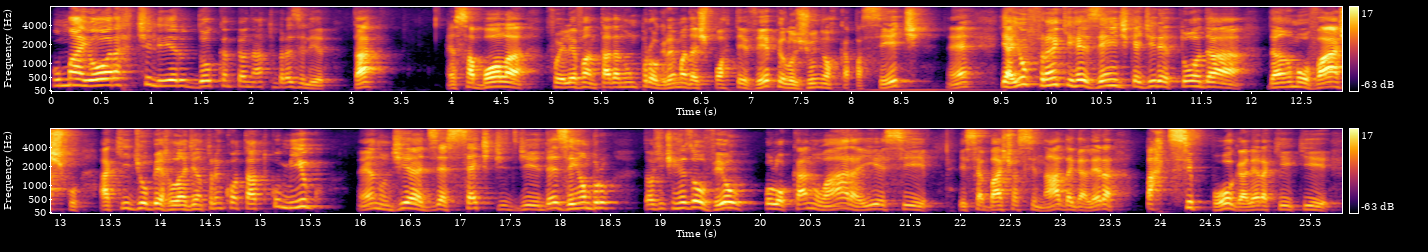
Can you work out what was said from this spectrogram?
o maior artilheiro do Campeonato Brasileiro, tá? Essa bola foi levantada num programa da Sport TV pelo Júnior Capacete, né? E aí o Frank Rezende, que é diretor da, da Amo Vasco aqui de Uberlândia, entrou em contato comigo, né? No dia 17 de, de dezembro. Então a gente resolveu colocar no ar aí esse, esse abaixo assinado, a galera participou, a galera que, que,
